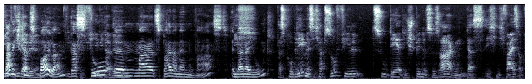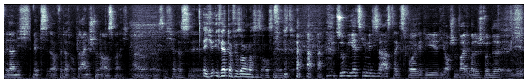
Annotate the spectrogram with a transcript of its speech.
darf ich schon spoilern, dass du ähm, mal Spider-Man warst in ich, deiner Jugend. Das Problem ist, ich habe so viel zu der die Spinne zu sagen, dass ich nicht weiß, ob wir da nicht mit, ob wir das, ob da eine Stunde ausreicht. Also ich, das, äh ich, ich werde dafür sorgen, dass es ausreicht. so wie jetzt hier mit dieser Asterix-Folge, die, die auch schon weit über eine Stunde geht.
